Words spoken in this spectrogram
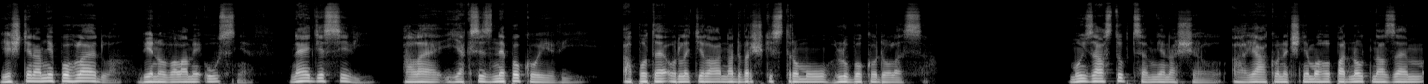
Ještě na mě pohlédla, věnovala mi úsměv. Ne děsivý, ale jaksi znepokojivý a poté odletěla nad vršky stromů hluboko do lesa. Můj zástupce mě našel a já konečně mohl padnout na zem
